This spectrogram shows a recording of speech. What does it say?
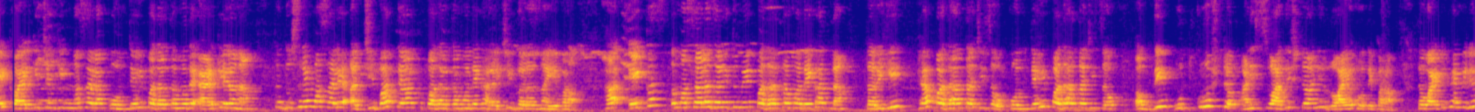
एक रॉयल किचन किंग मसाला कोणत्याही पदार्थामध्ये ऍड केला ना तर दुसरे मसाले अजिबात त्या पदार्थामध्ये घालायची गरज नाहीये पहा. हा एकच मसाला जरी तुम्ही पदार्थामध्ये घातला तरीही ह्या पदार्थाची चव कोणत्याही पदार्थाची चव अगदी उत्कृष्ट आणि स्वादिष्ट आणि रॉयल होते पहा. तर वाईटी फॅमिली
